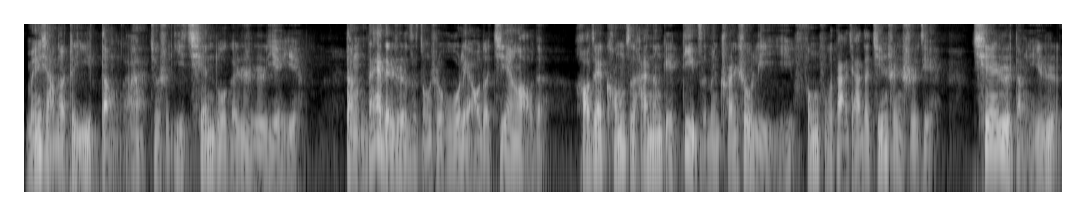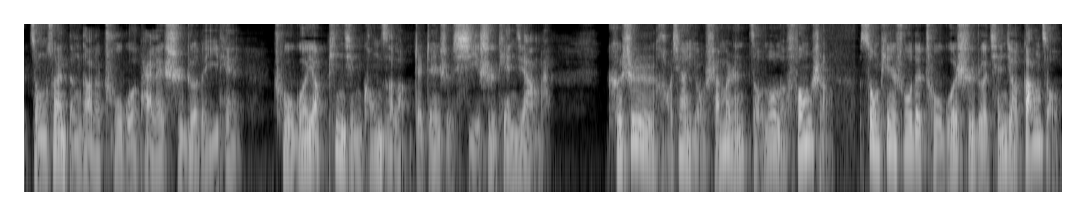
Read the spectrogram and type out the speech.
没想到这一等啊，就是一千多个日日夜夜。等待的日子总是无聊的、煎熬的。好在孔子还能给弟子们传授礼仪，丰富大家的精神世界。千日等一日，总算等到了楚国派来使者的一天。楚国要聘请孔子了，这真是喜事天降啊！可是好像有什么人走漏了风声，送聘书的楚国使者前脚刚走，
